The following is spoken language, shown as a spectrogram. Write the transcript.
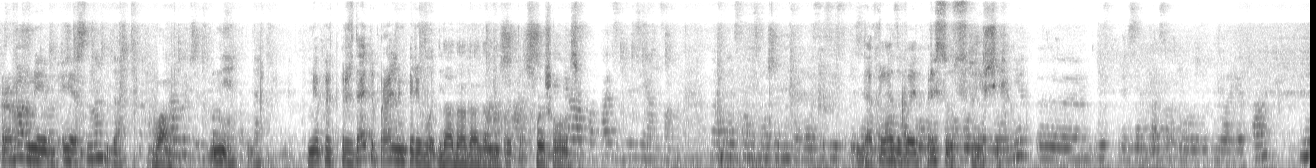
права мне ясно, да. Вам. Не, да. Меня предупреждают о правильном переводе. Да, да, да, да. Слышал вас. презент. Докладывает присутствующий. Э, Есть презент прокуратуры Людмила Ерхан. nu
